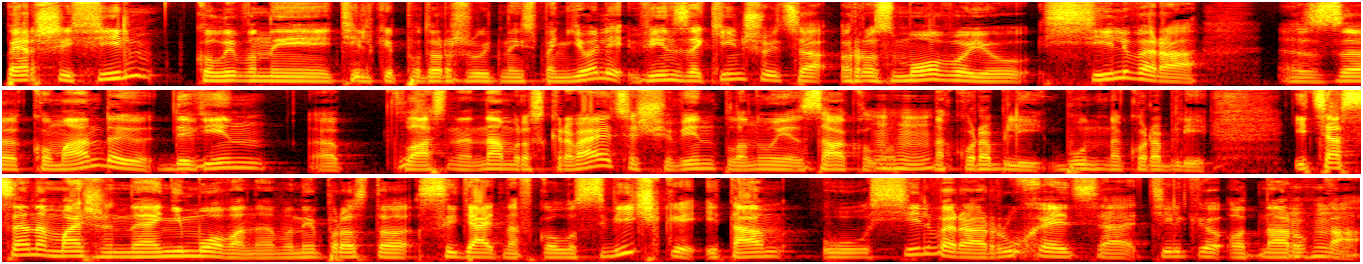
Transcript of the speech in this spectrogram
перший фільм, коли вони тільки подорожують на іспаньолі, він закінчується розмовою Сільвера з командою, де він. Е, власне, нам розкривається, що він планує заколот uh-huh. на кораблі, бунт на кораблі. І ця сцена майже не анімована. Вони просто сидять навколо свічки, і там у Сільвера рухається тільки одна рука. Uh-huh.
